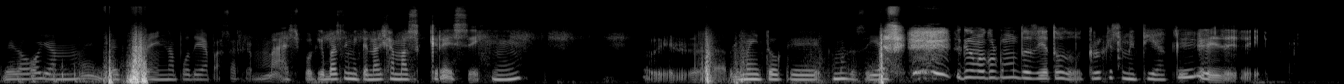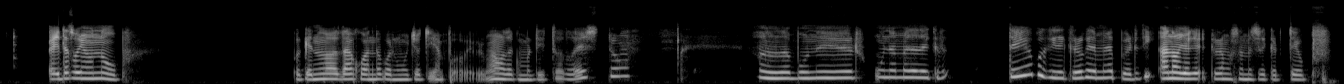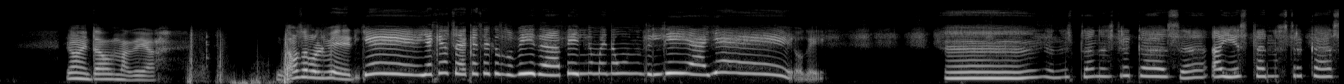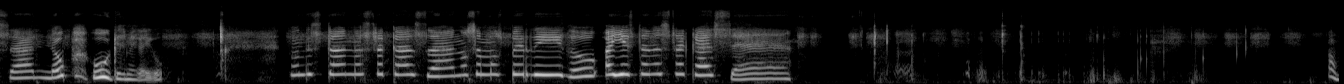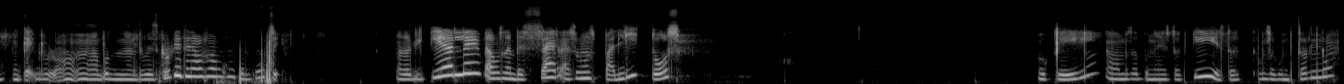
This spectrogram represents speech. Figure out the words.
Pero obviamente no podría pasar jamás, porque base mi canal jamás crece. A ver, que... ¿Cómo se hacía? es que no me acuerdo cómo se hacía todo. Creo que se metía aquí. Ahorita soy un noob. Porque no lo estaba jugando por mucho tiempo. Vamos a convertir todo esto. Vamos a poner una mesa de carteo. Porque creo que ya me la perdí. Ah, no, ya creamos una mesa de carteo. Ya necesitamos madera. Vamos a volver. ¡Yay! Ya quiero saber qué hacer con su vida. Fin número uno del día. ¡Yay! Ok. Ah, ¿Dónde está nuestra casa? Ahí está nuestra casa. Nope. Uy, que me caigo. ¿Dónde está nuestra casa? Nos hemos perdido. Ahí está nuestra casa. Oh, ok. Creo que tenemos un secreto. Sí. Vamos a cliquearle. Vamos a empezar unos palitos. Ok, vamos a poner esto aquí, esto, vamos a contarlo.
